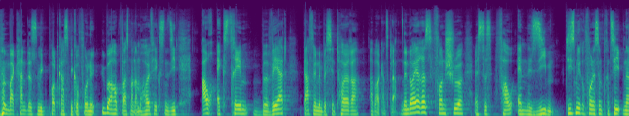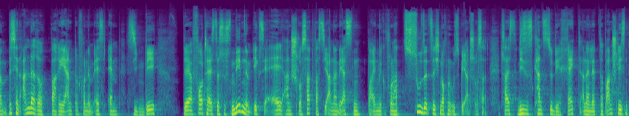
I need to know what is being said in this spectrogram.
markantesten Podcast-Mikrofone überhaupt, was man am häufigsten sieht. Auch extrem bewährt, dafür ein bisschen teurer, aber ganz klar. Ein neueres von Shure ist das VM7. Dieses Mikrofon ist im Prinzip eine bisschen andere Variante von dem SM7B. Der Vorteil ist, dass es neben dem XLR-Anschluss hat, was die anderen ersten beiden Mikrofone hat, zusätzlich noch einen USB-Anschluss hat. Das heißt, dieses kannst du direkt an dein Laptop anschließen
